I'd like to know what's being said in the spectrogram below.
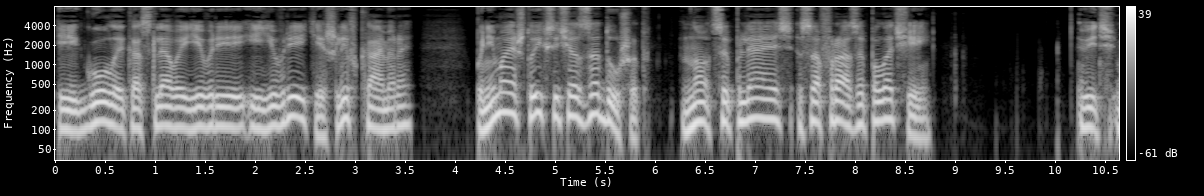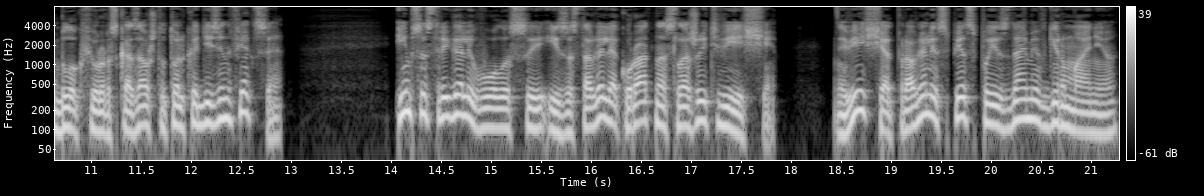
И голые костлявые евреи и еврейки шли в камеры, понимая, что их сейчас задушат, но цепляясь за фразы палачей. Ведь блокфюрер сказал, что только дезинфекция. Им состригали волосы и заставляли аккуратно сложить вещи. Вещи отправляли спецпоездами в Германию.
